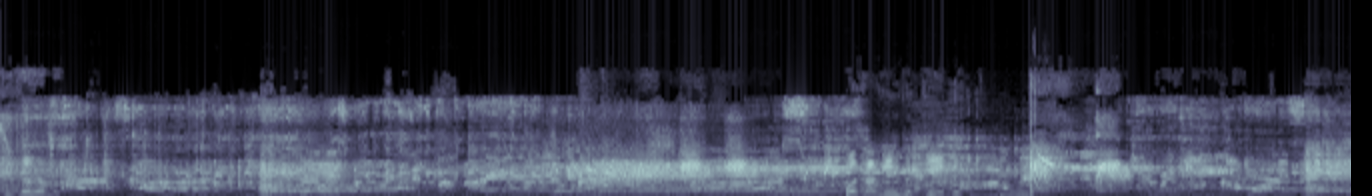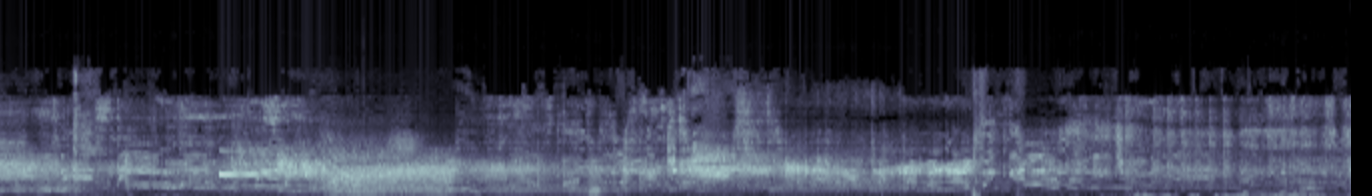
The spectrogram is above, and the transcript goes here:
คุณใช้ทำไมเปิดทางที่สังเกตเลยดูเอือเ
